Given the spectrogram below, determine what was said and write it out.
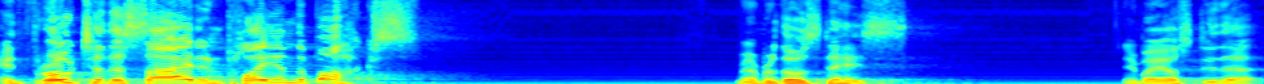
and throw to the side and play in the box. Remember those days? Anybody else do that?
